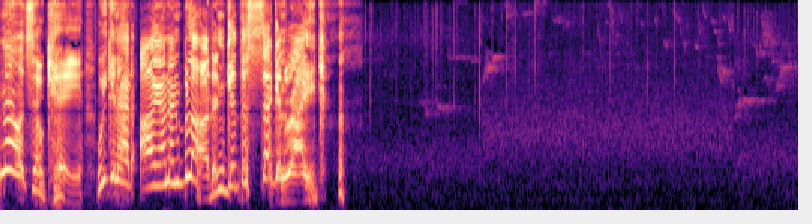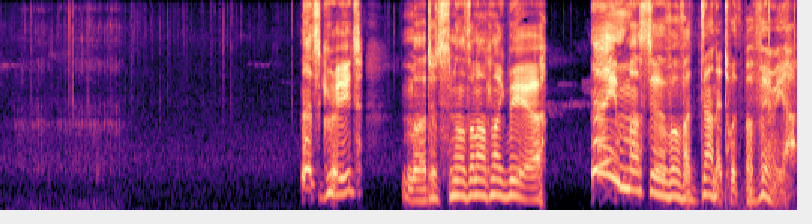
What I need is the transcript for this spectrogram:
Now it's okay. We can add iron and blood and get the Second Reich. That's great, but it smells a lot like beer. I must have overdone it with Bavaria.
